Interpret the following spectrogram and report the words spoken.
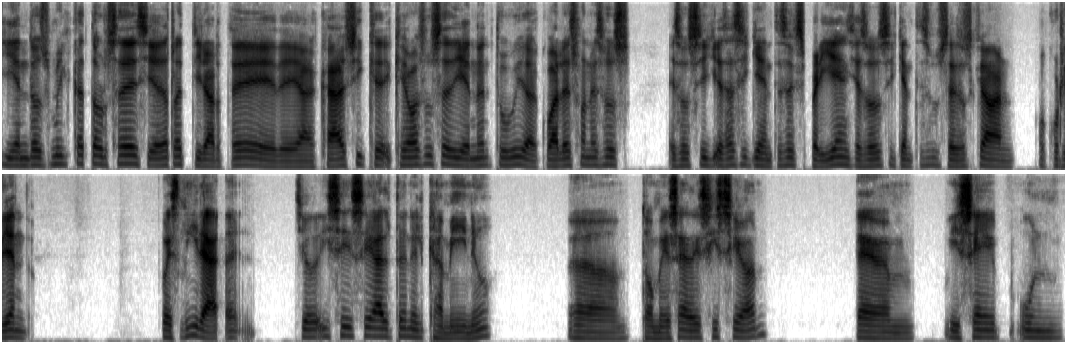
Y en 2014 decides retirarte de, de Akash y qué, qué va sucediendo en tu vida, cuáles son esos, esos, esas siguientes experiencias, esos siguientes sucesos que van ocurriendo. Pues mira, eh, yo hice ese alto en el camino, ah, tomé esa decisión, em, hice un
